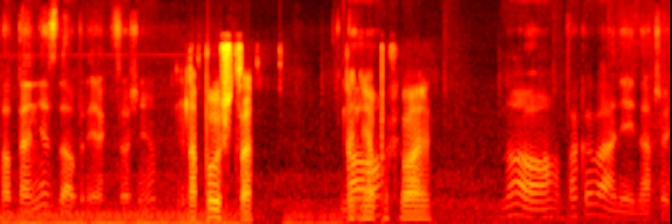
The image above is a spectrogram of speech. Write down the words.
To ten jest dobry jak coś, nie? Na puszce, a nie No, opakowaniu. no, opakowanie inaczej.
